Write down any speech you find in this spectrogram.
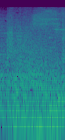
focus.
